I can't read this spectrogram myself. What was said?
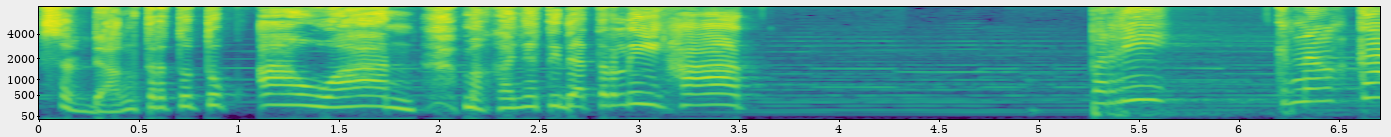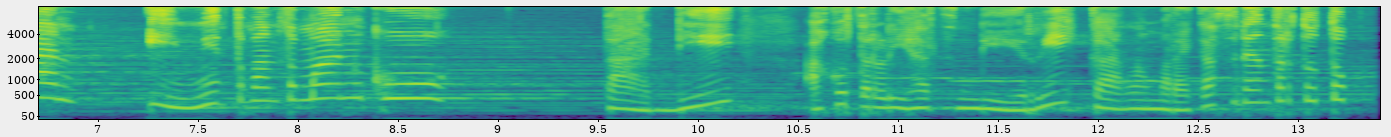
sedang tertutup awan, makanya tidak terlihat. Peri, kenalkan, ini teman-temanku. Tadi aku terlihat sendiri karena mereka sedang tertutup.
